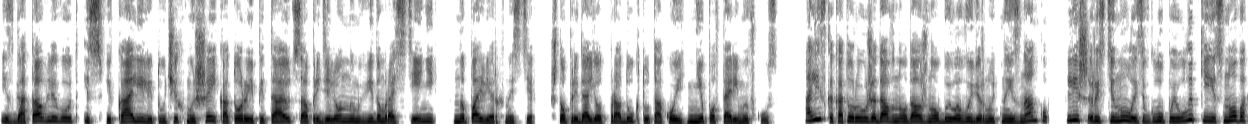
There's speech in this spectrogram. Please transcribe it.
изготавливают из фекалий летучих мышей, которые питаются определенным видом растений на поверхности, что придает продукту такой неповторимый вкус. Алиска, которую уже давно должно было вывернуть наизнанку, лишь растянулась в глупой улыбке и снова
